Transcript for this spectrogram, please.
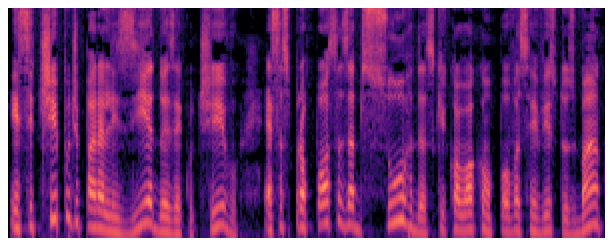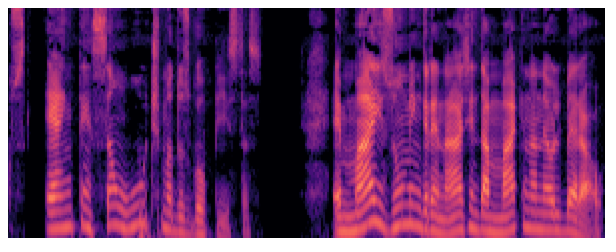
Esse tipo de paralisia do executivo, essas propostas absurdas que colocam o povo a serviço dos bancos, é a intenção última dos golpistas. É mais uma engrenagem da máquina neoliberal.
